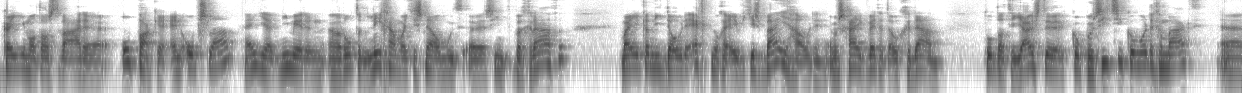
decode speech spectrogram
kan je iemand als het ware oppakken en opslaan. je hebt niet meer een, een rottend lichaam wat je snel moet uh, zien te begraven. Maar je kan die doden echt nog eventjes bijhouden. En waarschijnlijk werd het ook gedaan. Totdat de juiste compositie kon worden gemaakt. Uh,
